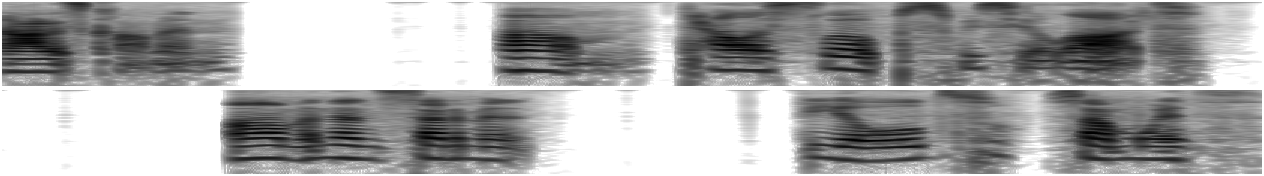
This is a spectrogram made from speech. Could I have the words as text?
not as common. Um, talus slopes we see a lot. Um, and then sediment fields, some with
